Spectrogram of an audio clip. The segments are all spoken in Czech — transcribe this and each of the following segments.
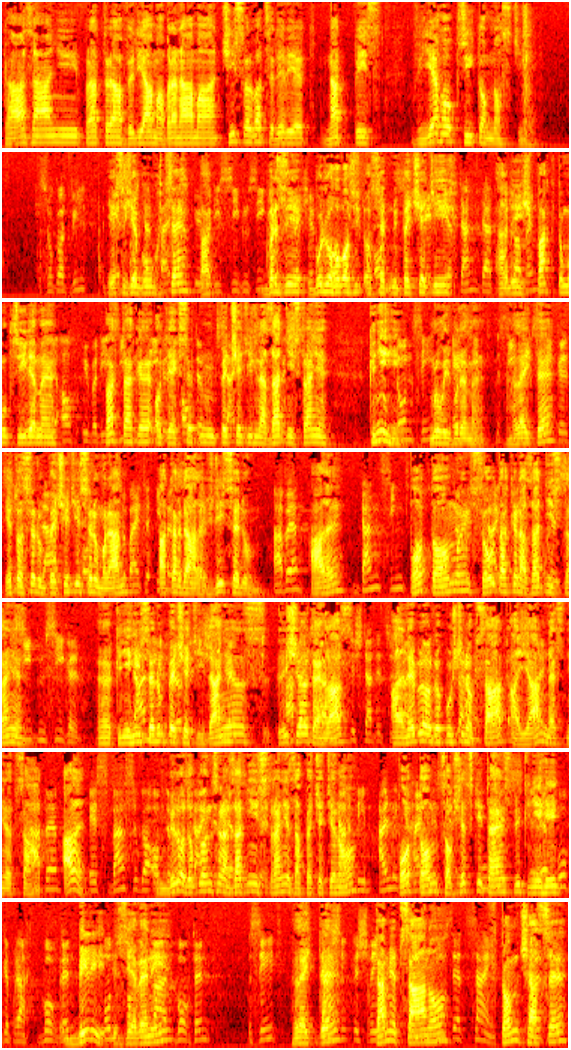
Kázání bratra Williama Branáma, číslo 29, nadpis v jeho přítomnosti. Jestliže Bůh chce, pak brzy budu hovořit o sedmi pečetích a když pak k tomu přijdeme, pak také o těch sedmi pečetích na zadní straně knihy mluvit budeme. Hlejte, je to sedm pečetí, sedm ran a tak dále. Vždy sedm. Ale potom jsou také na zadní straně eh, knihy sedm pečetí. Daniel slyšel ten hlas, ale nebylo dopuštěno psát a Jan nesměl psát. Ale bylo dokonce na zadní straně zapečetěno po tom, co všechny tajemství knihy byly zjeveny, Hleďte, tam je psáno, v tom čase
